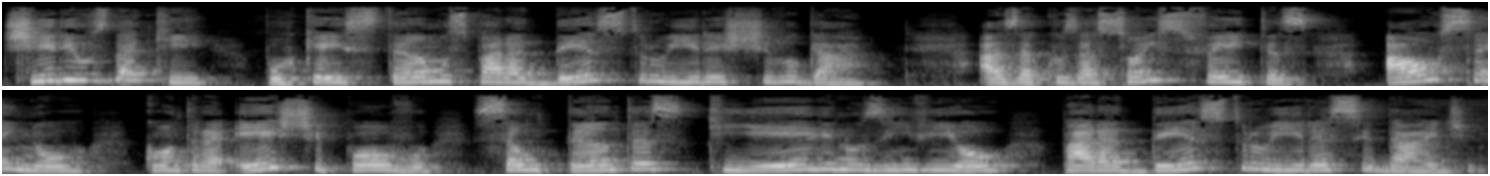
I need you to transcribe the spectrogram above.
Tire-os daqui, porque estamos para destruir este lugar. As acusações feitas ao Senhor contra este povo são tantas que ele nos enviou para destruir a cidade.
